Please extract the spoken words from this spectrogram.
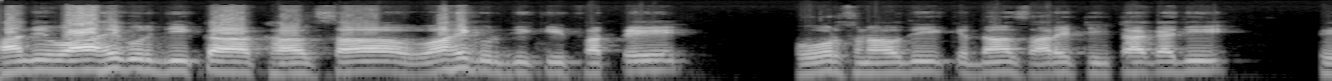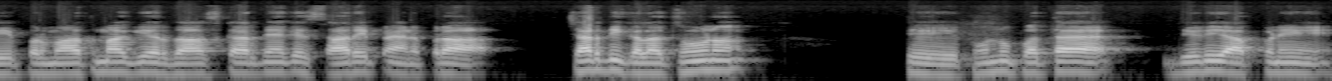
ਹਾਂਜੀ, ਵਾਹਿਗੁਰੂ ਜੀ ਕਾ ਖਾਲਸਾ, ਵਾਹਿਗੁਰੂ ਜੀ ਕੀ ਫਤਿਹ। ਹੋਰ ਸੁਣਾਓ ਜੀ, ਕਿਦਾਂ ਸਾਰੇ ਠੀਕ ਠਾਕ ਹੈ ਜੀ? ਤੇ ਪ੍ਰਮਾਤਮਾ ਅੱਗੇ ਅਰਦਾਸ ਕਰਦੇ ਹਾਂ ਕਿ ਸਾਰੇ ਭੈਣ ਭਰਾ ਚੜ੍ਹਦੀ ਕਲਾ ਚ ਹੋਣ। ਤੇ ਤੁਹਾਨੂੰ ਪਤਾ ਹੈ, ਜਿਹੜੇ ਆਪਣੇ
